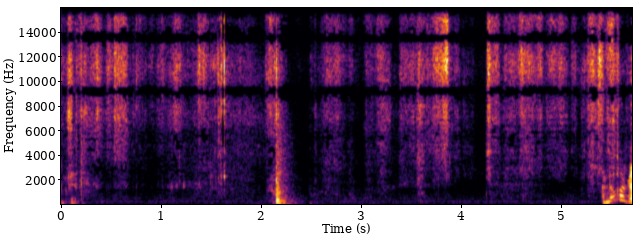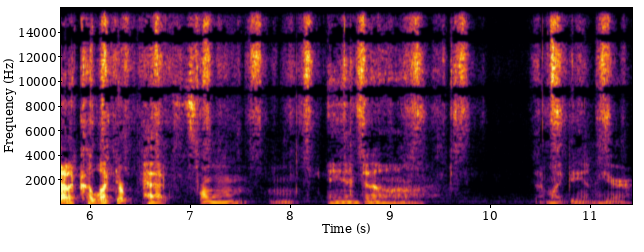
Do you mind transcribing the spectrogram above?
okay. I know I got a collector pack from them, and uh, that might be in here.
